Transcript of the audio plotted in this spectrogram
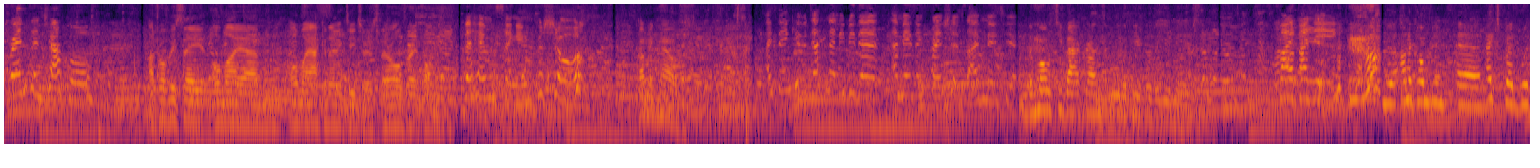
friends in chapel. I'd probably say all my um, all my academic teachers. They're all great fun. The hymn singing for sure. Coming house. I think it would definitely be the amazing friendships that I've made here. The multi backgrounds of all the people that you meet. My buddy. the unaccompanied uh, expert with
